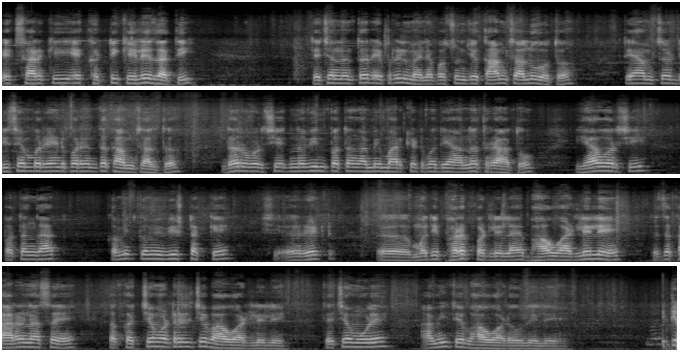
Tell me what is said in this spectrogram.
एकसारखी एक खट्टी केली जाती त्याच्यानंतर एप्रिल महिन्यापासून जे काम चालू होतं ते आमचं डिसेंबर एंडपर्यंत काम चालतं. दरवर्षी एक नवीन पतंग आम्ही मार्केटमध्ये आणत राहतो. ह्या वर्षी पतंगात कमीत कमी वीस टक्के रेटमध्ये फरक पडलेला आहे. भाव वाढलेले आहे. त्याचं कारण असं आहे का कच्च्या मटेरियलचे भाव वाढलेले. त्याच्यामुळे आम्ही ते भाव वाढवलेले आहे. किती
